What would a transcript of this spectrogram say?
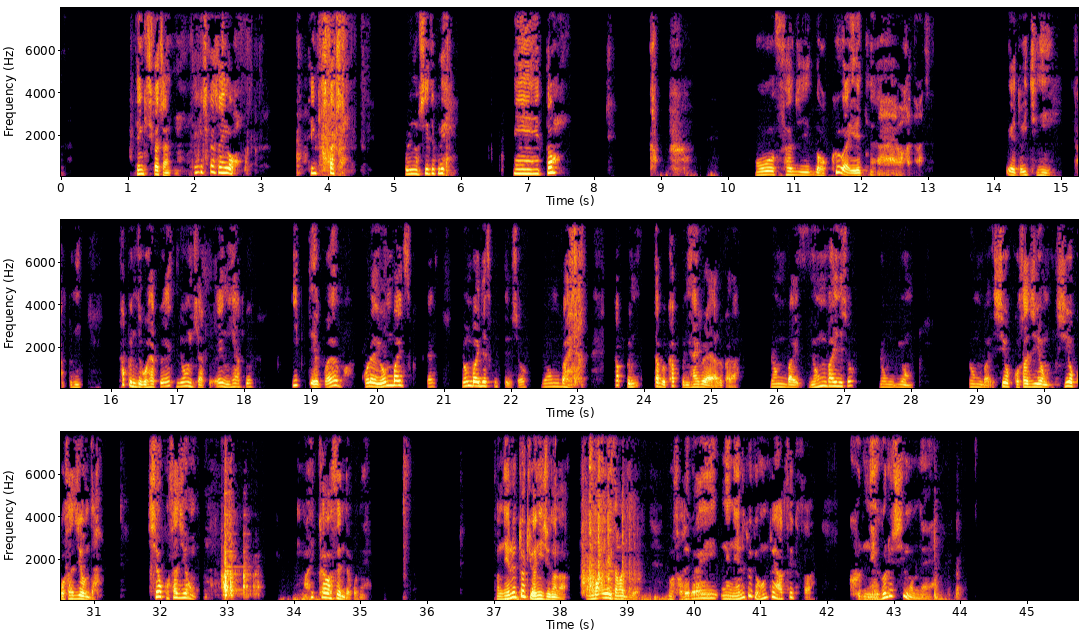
天気ちかちゃん。天気ちかちゃんよ。天気ちかちゃん。これに教えてくれ。えーと、カップ。大さじ6は入れてない。ああ、わかった。えっ、ー、と、1、2、カップ2。カップ2で500円 ?400 円 ?200? 1って、これ、これ4倍作って、4倍で作ってるでしょ ?4 倍だ。カップに、多分カップ2杯ぐらいあるから、4倍、4倍でしょ ?4、4。4倍。塩小さじ4。塩小さじ4だ。塩小さじ4。毎回忘れんだ、これね。寝るときは27。あん、ま、ゆみさんマジで。でもそれぐらい、ね、寝るとき本当に暑いとさ、く寝苦しいもんね。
